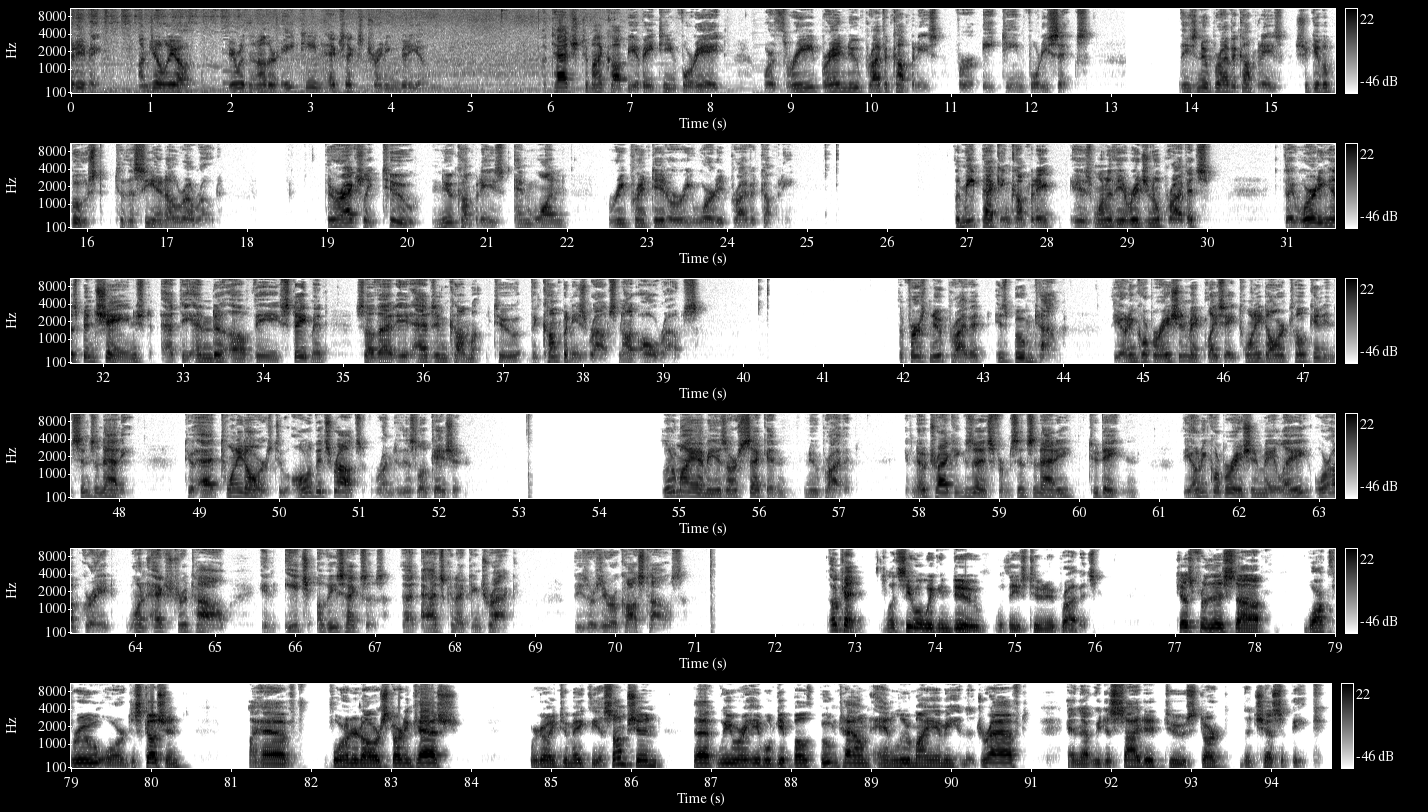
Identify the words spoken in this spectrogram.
Good evening. I'm Joe Leone, here with another 18XX training video. Attached to my copy of 1848 were three brand new private companies for 1846. These new private companies should give a boost to the C&O Railroad. There are actually two new companies and one reprinted or reworded private company. The Meatpacking Company is one of the original privates. The wording has been changed at the end of the statement so that it adds income to the company's routes, not all routes. The first new private is Boomtown. The owning corporation may place a $20 token in Cincinnati to add $20 to all of its routes run to this location. Little Miami is our second new private. If no track exists from Cincinnati to Dayton, the owning corporation may lay or upgrade one extra tile in each of these hexes that adds connecting track. These are zero cost tiles. Okay, let's see what we can do with these two new privates. Just for this uh, walkthrough or discussion, I have $400 starting cash. We're going to make the assumption that we were able to get both Boomtown and Little Miami in the draft, and that we decided to start the Chesapeake.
